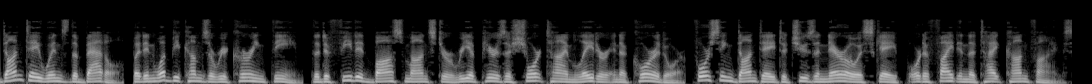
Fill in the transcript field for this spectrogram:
Dante wins the battle, but in what becomes a recurring theme, the defeated boss monster reappears a short time later in a corridor, forcing Dante to choose a narrow escape or to fight in the tight confines.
